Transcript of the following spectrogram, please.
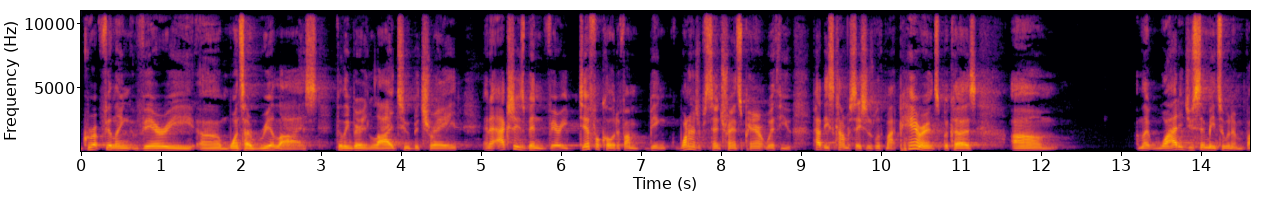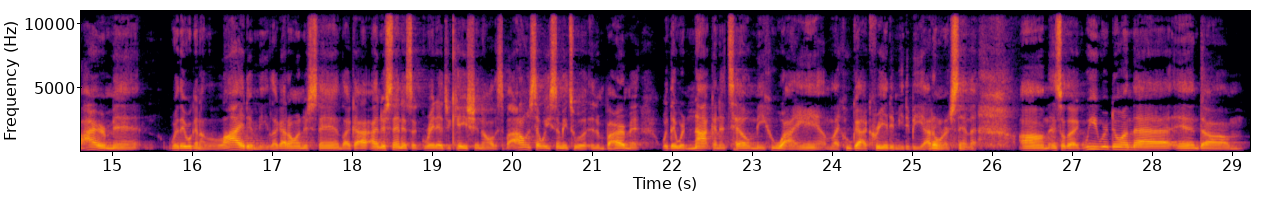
grew up feeling very, um, once I realized, feeling very lied to, betrayed. And it actually has been very difficult, if I'm being 100% transparent with you. I've had these conversations with my parents because um, I'm like, why did you send me to an environment where they were going to lie to me. Like, I don't understand. Like, I understand it's a great education and all this, but I don't understand why you sent me to an environment where they were not going to tell me who I am, like who God created me to be. I don't understand that. Um, and so, like, we were doing that, and um,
